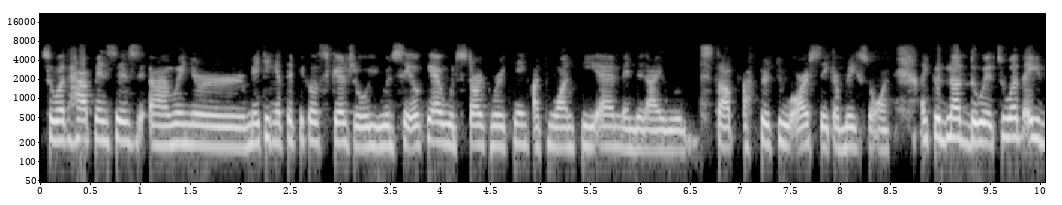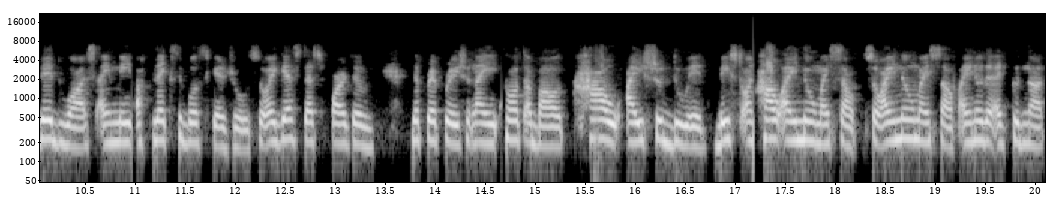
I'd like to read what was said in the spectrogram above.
So what happens is uh, when you're making a typical schedule, you would say, okay, I would start working at 1 p.m. and then I would stop after two hours, take a break, so on. I could not do it. So what I did was I made a flexible schedule. So I guess that's part of the preparation. I thought about how I should do it based on how I know myself. So I know myself. I know that I could not,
